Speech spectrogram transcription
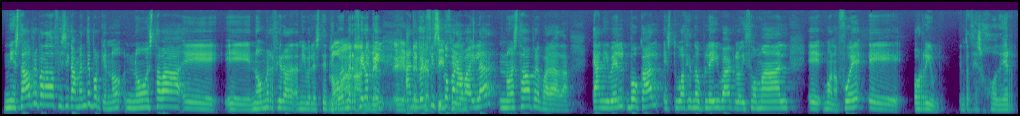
Ni estaba preparada físicamente porque no, no estaba. eh, eh, no me refiero a nivel estético, No, eh, me a- a refiero nivel, que a nivel físico para bailar no estaba preparada. A nivel vocal estuvo haciendo playback, lo hizo mal. bueno, fue horrible. Entonces, joder,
